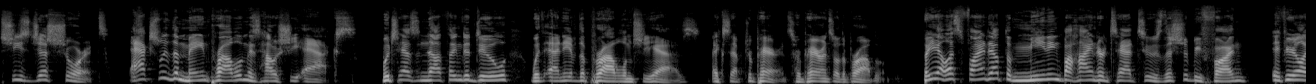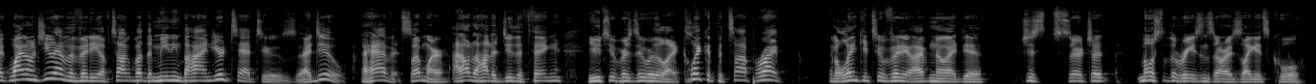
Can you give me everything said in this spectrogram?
She's just short. Actually, the main problem is how she acts, which has nothing to do with any of the problems she has, except her parents. Her parents are the problem. But yeah, let's find out the meaning behind her tattoos. This should be fun. If you're like, why don't you have a video of talking about the meaning behind your tattoos? I do. I have it somewhere. I don't know how to do the thing YouTubers do where they're like, click at the top right. It'll link you to a video. I have no idea. Just search it. Most of the reasons are it's like it's cool.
